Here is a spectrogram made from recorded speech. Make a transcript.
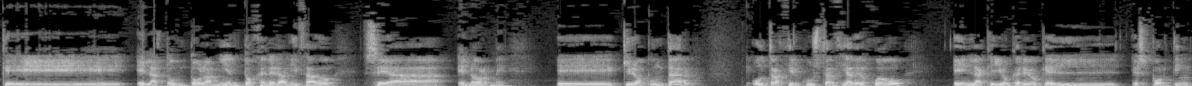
que el atontolamiento generalizado sea enorme. Eh, quiero apuntar otra circunstancia del juego en la que yo creo que el Sporting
